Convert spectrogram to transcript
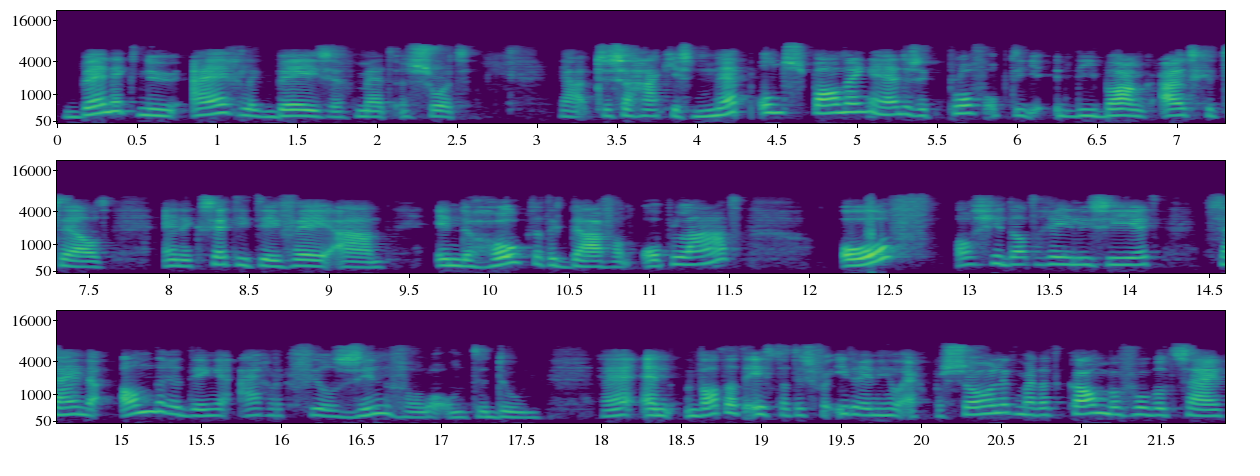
ben ik nu eigenlijk bezig met een soort ja, tussen haakjes nep ontspanning. Hè? Dus ik plof op die, die bank uitgeteld en ik zet die tv aan in de hoop dat ik daarvan oplaad. Of als je dat realiseert, zijn de andere dingen eigenlijk veel zinvoller om te doen. En wat dat is, dat is voor iedereen heel erg persoonlijk. Maar dat kan bijvoorbeeld zijn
